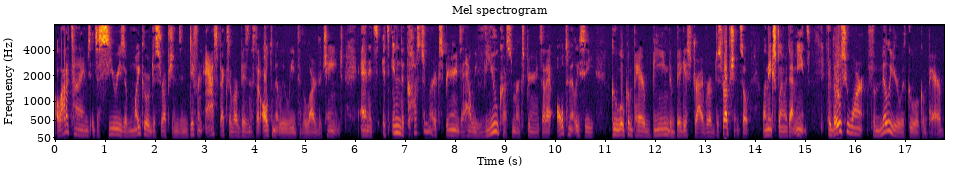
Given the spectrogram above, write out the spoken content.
A lot of times it's a series of micro disruptions in different aspects of our business that ultimately lead to the larger change. And it's it's in the customer experience and how we view customer experience that I ultimately see Google Compare being the biggest driver of disruption. So let me explain what that means. For those who aren't familiar with Google Compare,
